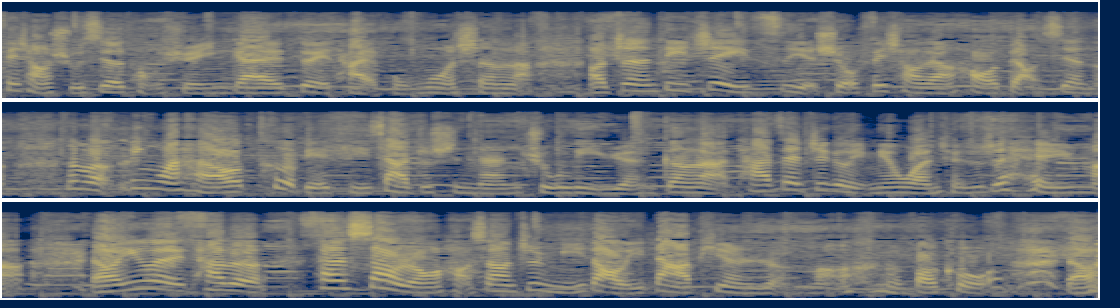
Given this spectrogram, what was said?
非常熟悉的同学，应该对他也不陌生啦。啊，郑恩地这一次也是有非常良好的表现的。那么另外还要特别提一下，就是男主李元根啦，他在这个里面完全就是黑马。然后因为他的他的笑容好像就迷倒了一大片人嘛，包括我。然后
